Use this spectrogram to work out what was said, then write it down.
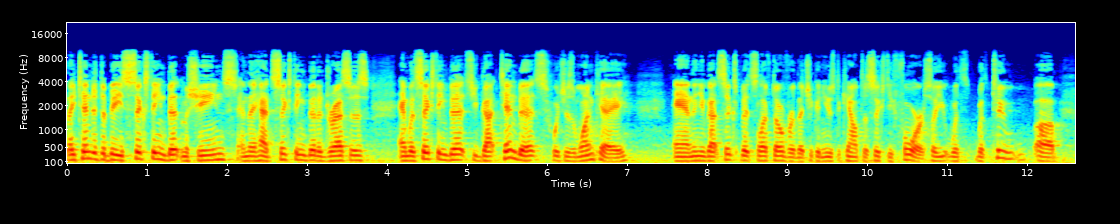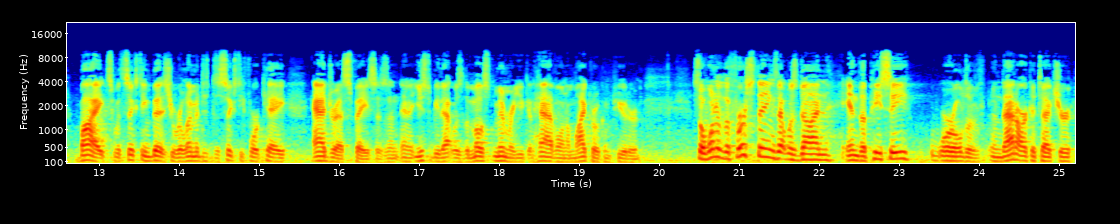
they tended to be 16-bit machines, and they had 16-bit addresses. And with 16 bits, you've got 10 bits, which is 1K, and then you've got six bits left over that you can use to count to 64. So you, with, with two uh, bytes, with 16 bits, you were limited to 64K address spaces. And, and it used to be that was the most memory you could have on a microcomputer. So one of the first things that was done in the PC world of in that architecture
